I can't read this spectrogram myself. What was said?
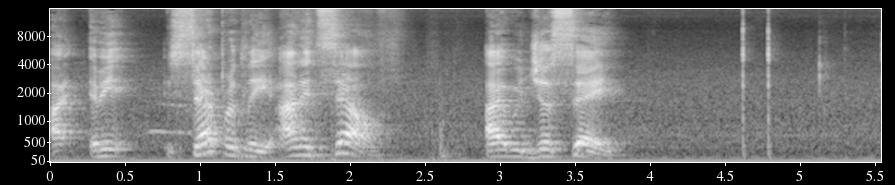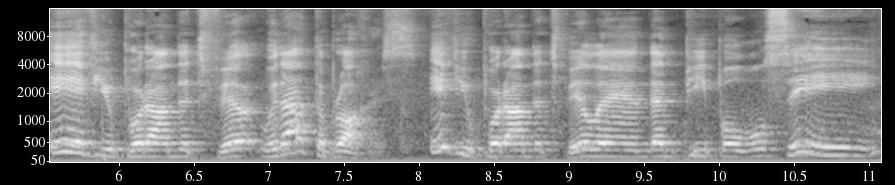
I, I mean, separately on itself, I would just say, if you put on the tefillin without the brachas, if you put on the tefillin, then people will see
